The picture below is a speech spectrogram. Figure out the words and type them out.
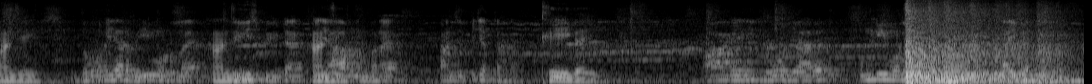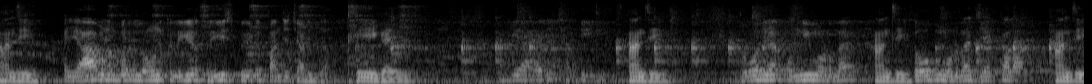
ਹਾਂਜੀ। 2020 ਮਾਡਲ ਹੈ ਹਾਂਜੀ। 3 ਸਪੀਡ ਹੈ। ਪੰਜਾਬ ਨੰਬਰ ਹੈ 575 ਦਾ। ਠੀਕ ਹੈ ਜੀ। ਆ ਗਿਆ ਜੀ 2019 ਮਾਡਲ ਟਾਈਗਰ ਹਾਂਜੀ। Punjab number loan clear 3 speed 540 ਦਾ। ਠੀਕ ਹੈ ਜੀ। ਅੱਗੇ ਆ ਗਿਆ ਜੀ 36 ਦੀ ਹਾਂਜੀ 2019 ਮਾਡਲ ਹੈ ਹਾਂਜੀ। ਟੌਪ ਮਾਡਲ ਹੈ ਜੈਕ ਵਾਲਾ। ਹਾਂਜੀ।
